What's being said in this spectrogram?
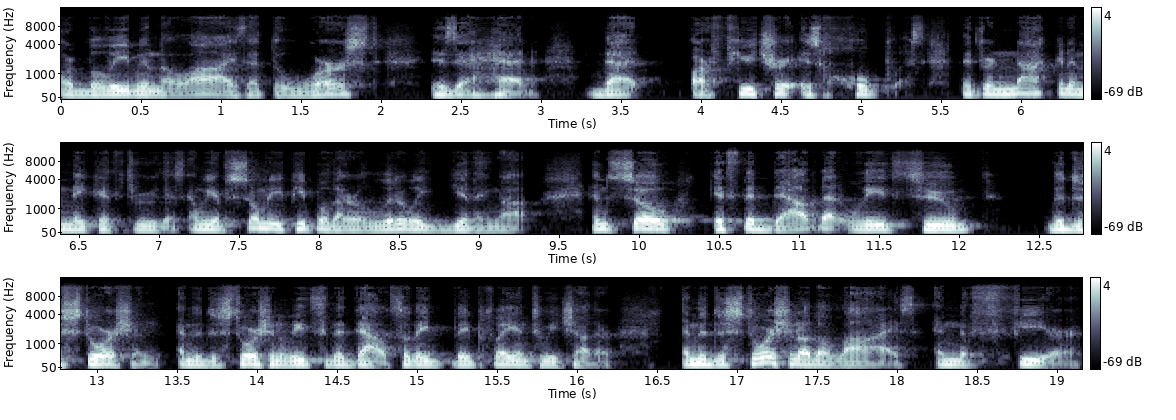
are believing the lies that the worst is ahead, that our future is hopeless, that they're not going to make it through this. And we have so many people that are literally giving up. And so it's the doubt that leads to the distortion, and the distortion leads to the doubt. So they, they play into each other and the distortion of the lies and the fear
